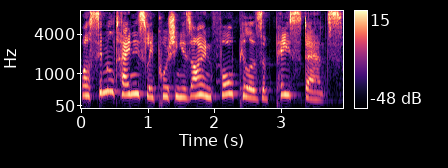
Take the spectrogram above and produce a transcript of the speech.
while simultaneously pushing his own four pillars of peace stance.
